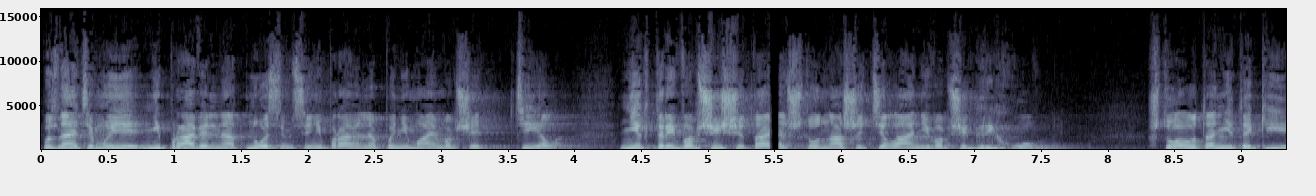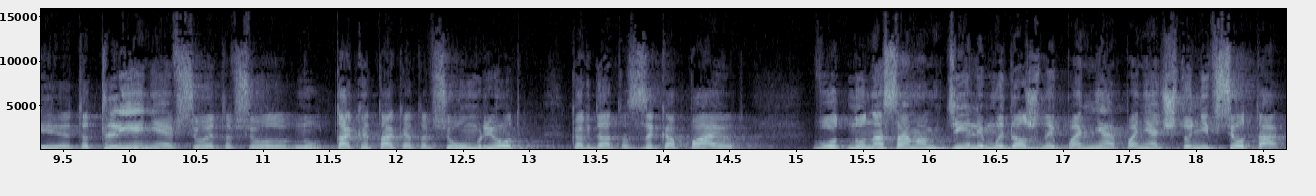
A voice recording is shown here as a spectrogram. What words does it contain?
Вы знаете, мы неправильно относимся, неправильно понимаем вообще тело. Некоторые вообще считают, что наши тела, они вообще греховные. что вот они такие, это тление, все это все, ну, так и так это все умрет, когда-то закопают. Вот. Но на самом деле мы должны понять, понять, что не все так.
